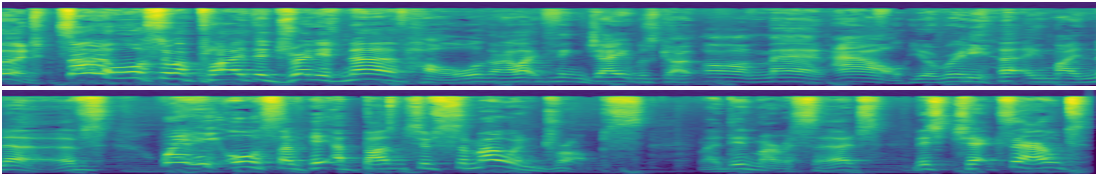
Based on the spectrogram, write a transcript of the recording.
Good. Solo also applied the dreaded nerve hold, and I like to think Jey was going, oh man, ow, you're really hurting my nerves when he also hit a bunch of Samoan drops. I did my research. This checks out.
